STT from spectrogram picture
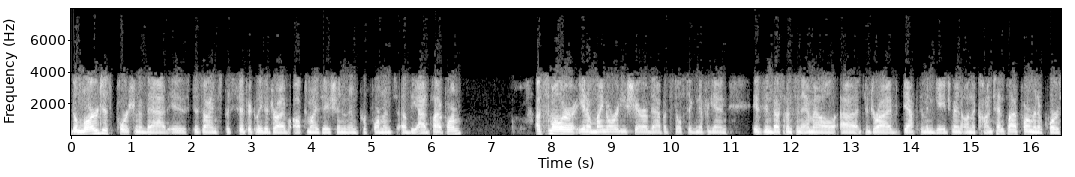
The largest portion of that is designed specifically to drive optimization and performance of the ad platform. A smaller, you know, minority share of that, but still significant, is investments in ML uh, to drive depth of engagement on the content platform. And of course,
